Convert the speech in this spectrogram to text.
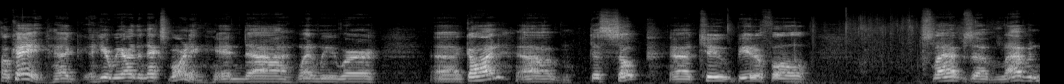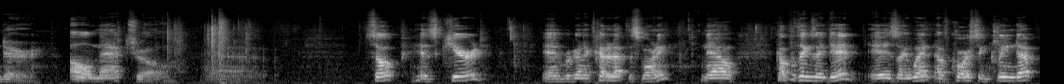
Okay, uh, here we are the next morning, and uh, when we were uh, gone, um, this soap, uh, two beautiful slabs of lavender, all natural uh, soap has cured, and we're going to cut it up this morning. Now, a couple things I did is I went, of course, and cleaned up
